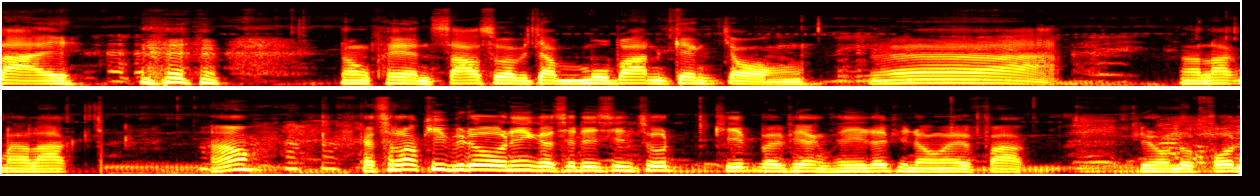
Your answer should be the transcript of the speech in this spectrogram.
หลายๆ น้องแพนสาวสวยประจำหมู่บ้านแกงจ่องอ่าน่ารักน่ารักเอาก็สำหรับคลิปวิดีโอนี้ก็จะได้สิ้นสุดคลิปไว้เพียงเท่านี้ได้อพี่น้องไอ้ฝากพี่น้องทุกคน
